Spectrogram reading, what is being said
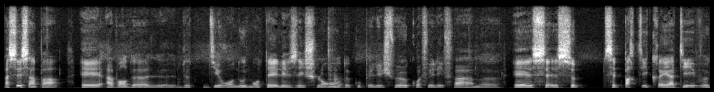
assez sympas. Et avant de, dirons-nous, de monter les échelons, de couper les cheveux, coiffer les femmes. euh, et c'est ce- cette partie créative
